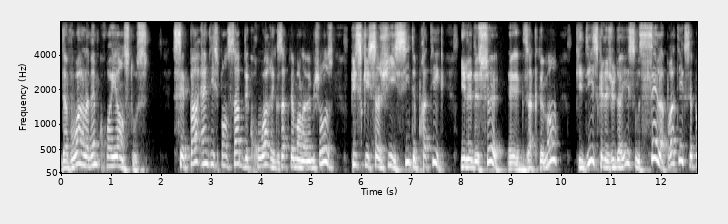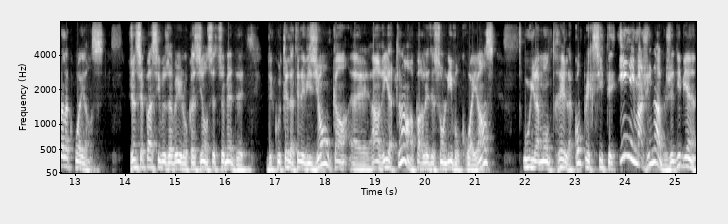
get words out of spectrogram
d'avoir la même croyance tous c'est pas indispensable de croire exactement la même chose, puisqu'il s'agit ici de pratique. Il est de ceux, exactement, qui disent que le judaïsme, c'est la pratique, c'est pas la croyance. Je ne sais pas si vous avez eu l'occasion cette semaine d'écouter la télévision quand euh, Henri Atlan a parlé de son livre Croyance, où il a montré la complexité inimaginable, je dis bien,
